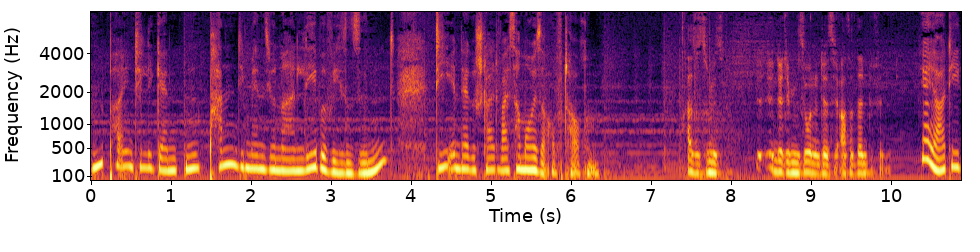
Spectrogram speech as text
hyperintelligenten, pandimensionalen Lebewesen sind, die in der Gestalt weißer Mäuse auftauchen. Also zumindest in der Dimension, in der sich Arthur Dent befindet. Ja, ja, die,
